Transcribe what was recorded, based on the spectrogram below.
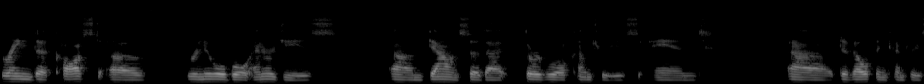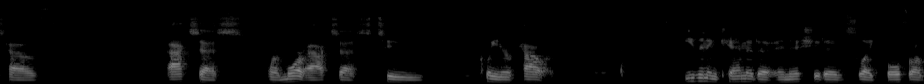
bring the cost of renewable energies um, down so that third world countries and uh, developing countries have access or more access to cleaner power. Even in Canada, initiatives like Bullfrog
